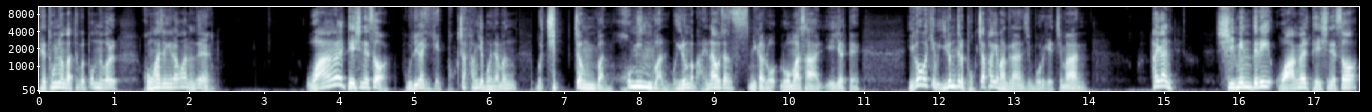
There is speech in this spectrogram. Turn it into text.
대통령 같은 걸 뽑는 걸 공화정이라고 하는데 왕을 대신해서 우리가 이게 복잡한 게 뭐냐면 뭐 집정관, 호민관 뭐 이런 거 많이 나오지 않습니까? 로, 로마사 얘기할 때 이거 왜 이렇게 이름들을 복잡하게 만들었는지 모르겠지만 하여간 시민들이 왕을 대신해서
